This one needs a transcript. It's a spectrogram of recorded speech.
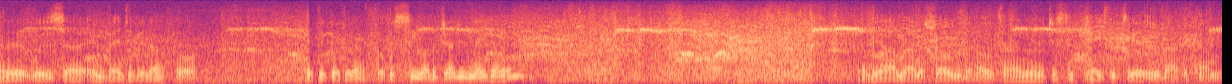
Whether it was uh, inventive enough or difficult enough, but we'll see what the judges make of it. And the arm around the shoulder the whole time, you know, just in case the tears are about to come.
